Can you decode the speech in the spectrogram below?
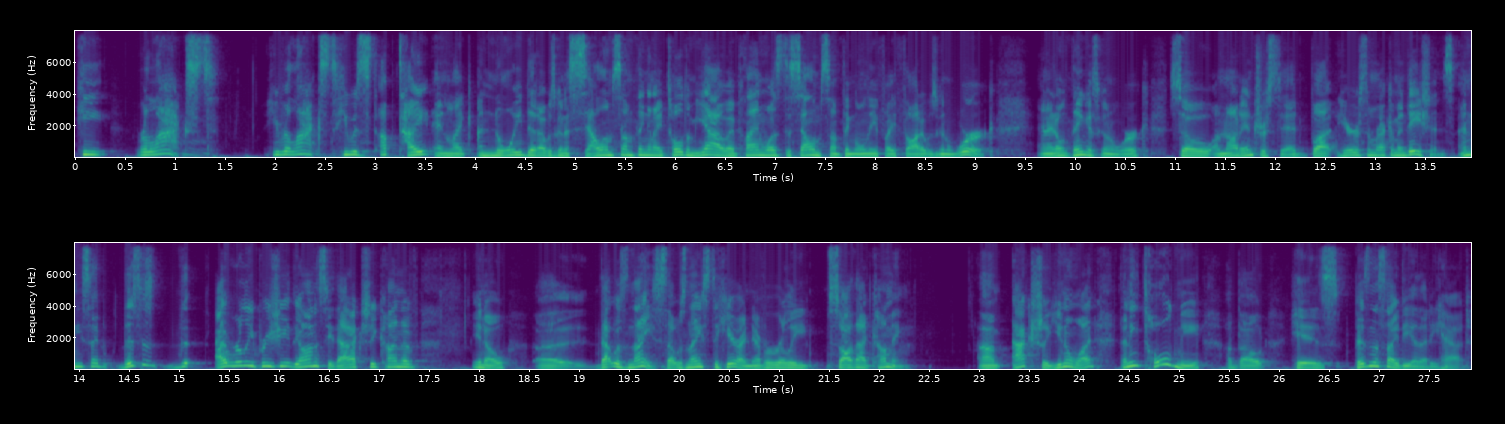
he relaxed. He relaxed. He was uptight and like annoyed that I was going to sell him something and I told him, "Yeah, my plan was to sell him something only if I thought it was going to work." And I don't think it's going to work, so I'm not interested, but here are some recommendations. And he said, "This is I really appreciate the honesty. That actually kind of, you know, uh, that was nice. That was nice to hear. I never really saw that coming." Um, actually, you know what? Then he told me about his business idea that he had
